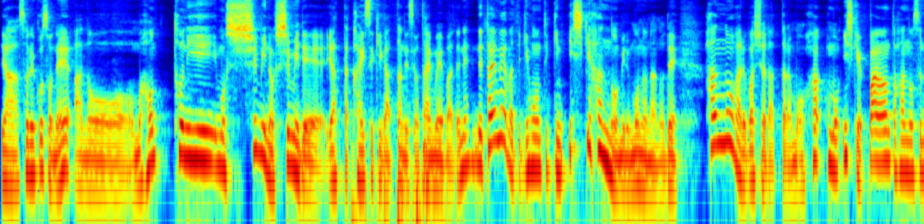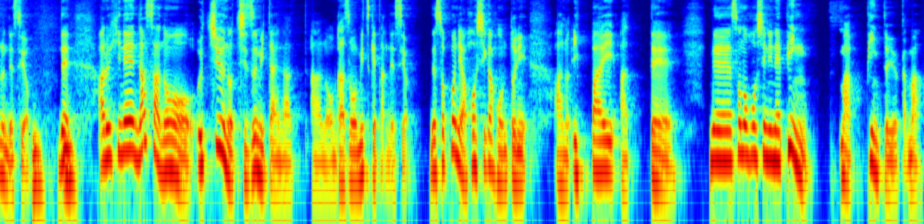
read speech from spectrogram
や、それこそね、あのーまあ、本当にもう趣味の趣味でやった解析があったんですよ、タイムウェーバーでね。で、タイムウェーバーって基本的に意識反応を見るものなので、反応がある場所だったらもうは、もう意識がバーンと反応するんですよ。で、うんある日ね、NASA の宇宙の地図みたいなあの画像を見つけたんですよ。で、そこには星が本当にあのいっぱいあって、で、その星にね、ピン、まあ、ピンというか、ま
